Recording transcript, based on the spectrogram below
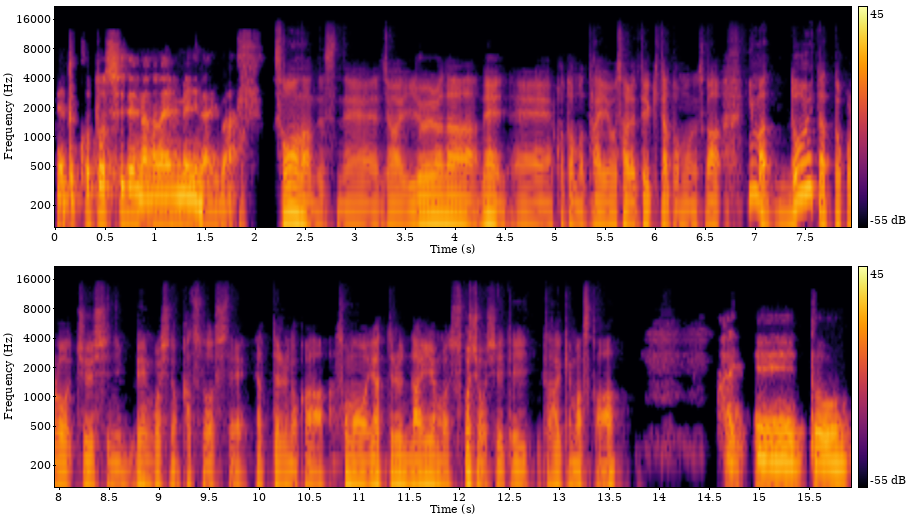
えっ、と、今年で7年目になります。そうなんですね。じゃあ、いろいろなね、えーことも対応されてきたと思うんですが、今、どういったところを中心に弁護士の活動をしてやってるのか、そのやってる内容も少し教えていただけますか？はい。えっ、と、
